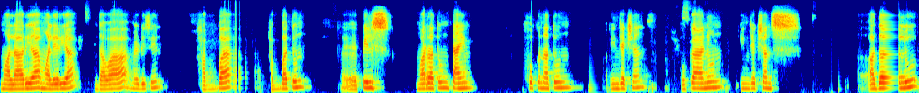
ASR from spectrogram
Malaria, malaria. Dawa, medicine. Habba, habbatun, uh, pills. Maratun, time. Huknatun, injection. Hukanun, injections. Adalu,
